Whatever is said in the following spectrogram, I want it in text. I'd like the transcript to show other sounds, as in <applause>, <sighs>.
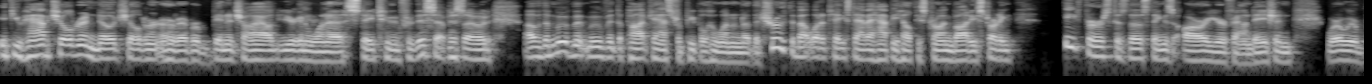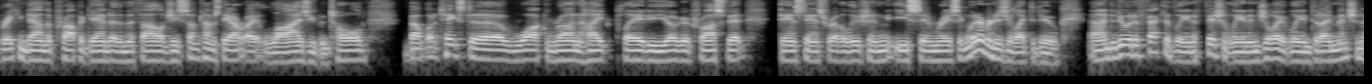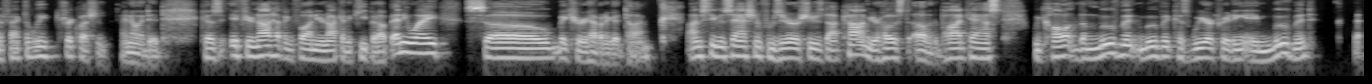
if you have children, no children, or have ever been a child, you're going to want to stay tuned for this episode of the Movement Movement, the podcast for people who want to know the truth about what it takes to have a happy, healthy, strong body, starting feet first because those things are your foundation where we are breaking down the propaganda the mythology sometimes the outright lies you've been told about what it takes to walk run hike play do yoga crossfit dance dance revolution esim racing whatever it is you like to do uh, and to do it effectively and efficiently and enjoyably. And did i mention effectively? Trick question. I know i did. Because if you're not having fun you're not going to keep it up anyway. So make sure you're having a good time. I'm steven sashen from xeroshoes.com your host of the podcast. We call it the movement movement because we are creating a movement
